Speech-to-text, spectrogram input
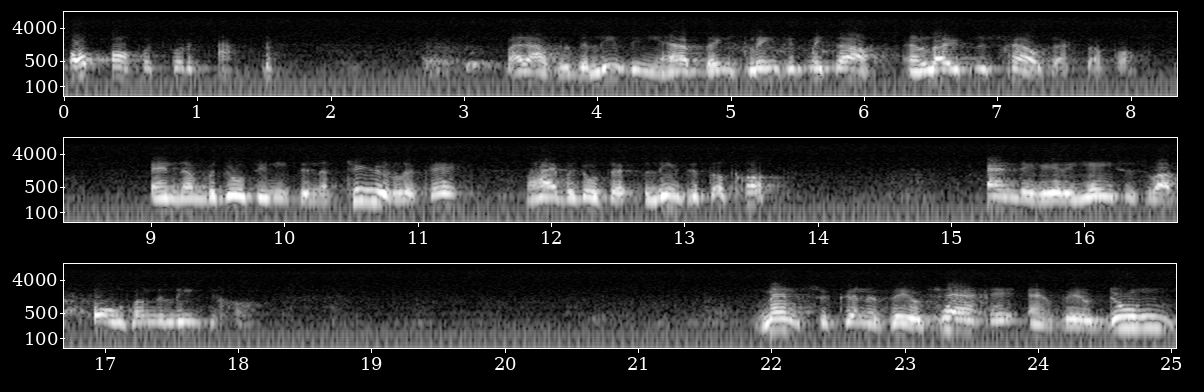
opoffert voor een ander. Maar als we de liefde niet hebben, dan klinkt het metaal en luidt de schuil, zegt vast. En dan bedoelt hij niet de natuurlijke, maar hij bedoelt de liefde tot God. En de Heer Jezus was vol van de liefde God. Mensen kunnen veel zeggen en veel doen,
